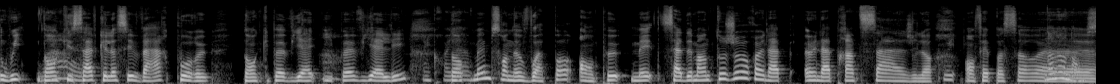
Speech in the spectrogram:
Oui, donc Wow. ils savent que là, c'est vert pour eux. Donc, ils peuvent y, a- ils peuvent y aller. Incroyable. Donc, même si on ne voit pas, on peut. Mais ça demande toujours un, app- un apprentissage. Là. Oui. On fait pas ça Non, non, non, euh,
